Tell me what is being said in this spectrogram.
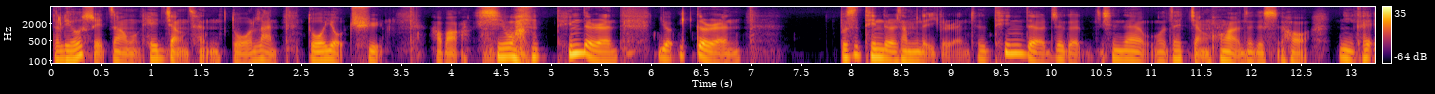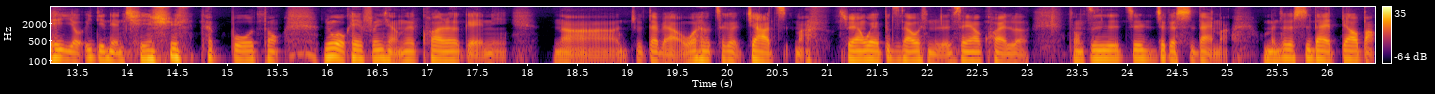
的流水账，我可以讲成多烂多有趣，好不好？希望听的人有一个人，不是听的上面的一个人，就是听的这个。现在我在讲话这个时候，你可以有一点点情绪的波动。如果可以分享这快乐给你。那就代表我有这个价值嘛？虽然我也不知道为什么人生要快乐。总之，这这个时代嘛，我们这个时代标榜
